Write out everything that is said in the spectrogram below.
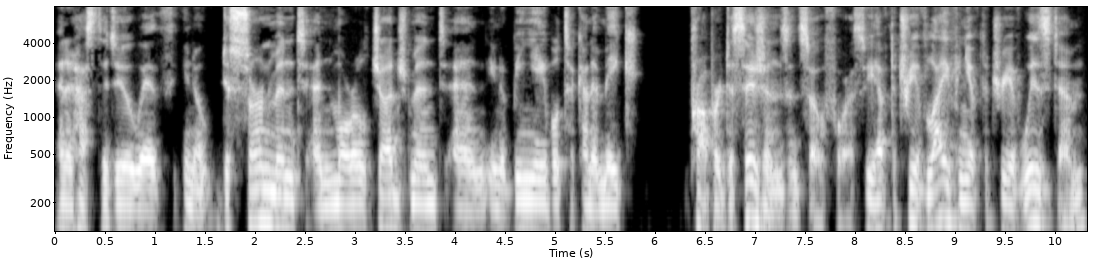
and it has to do with you know discernment and moral judgment, and you know being able to kind of make proper decisions and so forth. So you have the tree of life and you have the tree of wisdom.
